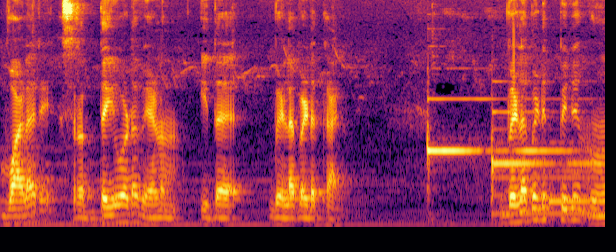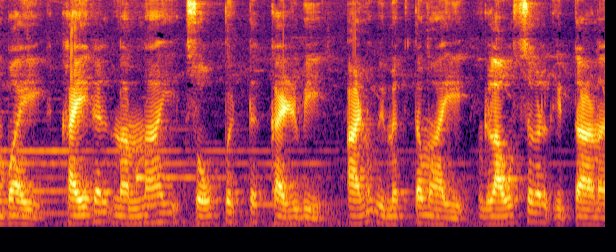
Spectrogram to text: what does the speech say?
വളരെ ശ്രദ്ധയോടെ വേണം ഇത് വിളവെടുക്കാൻ. വിളവെടുപ്പിന് മുമ്പായി കൈകൾ നന്നായി സോപ്പിട്ട് കഴുകി അണുവിമുക്തമായി ഗ്ലൗസുകൾ ഇട്ടാണ്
